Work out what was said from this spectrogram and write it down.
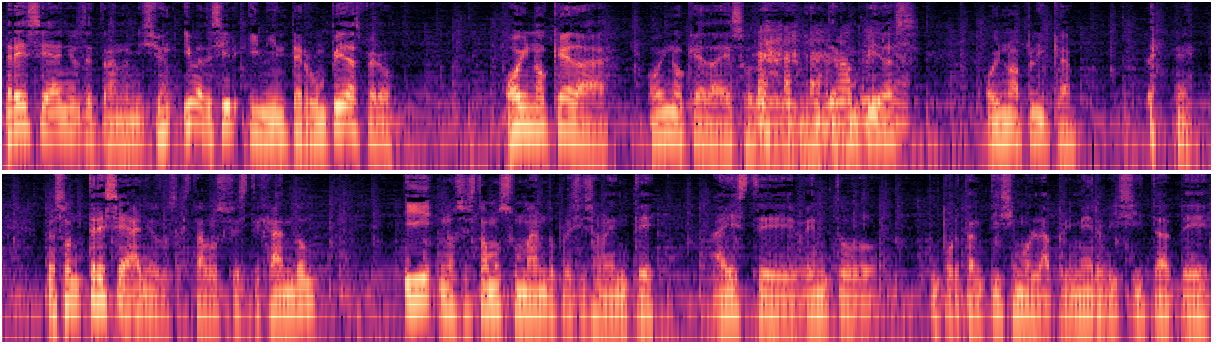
13 años de transmisión. Iba a decir ininterrumpidas, pero hoy no queda, hoy no queda eso de ininterrumpidas. hoy no aplica. pero son 13 años los que estamos festejando y nos estamos sumando precisamente a este evento importantísimo, la primer visita de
